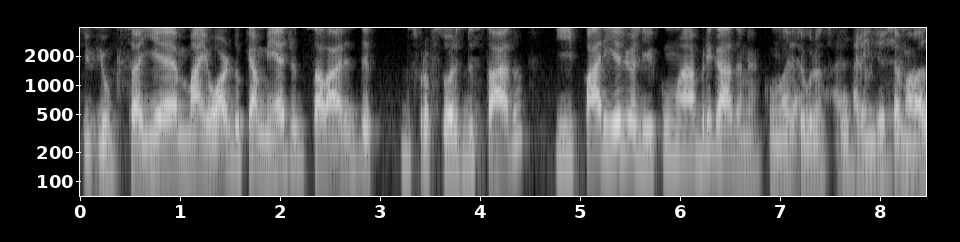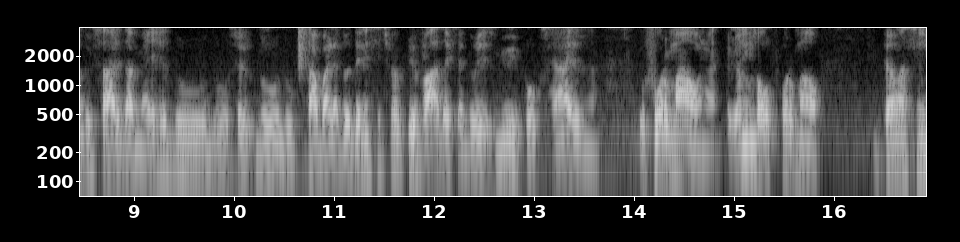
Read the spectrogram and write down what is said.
que viu que isso aí é maior do que a média dos salários de, dos professores do Estado e parelho ali com a brigada, né? Com Olha, a segurança pública. Além disso, é maior do que o salário da média do, do, do, do trabalhador da iniciativa privada, que é dois mil e poucos reais, né? O formal, né? Pegando Sim. só o formal. Então, assim,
